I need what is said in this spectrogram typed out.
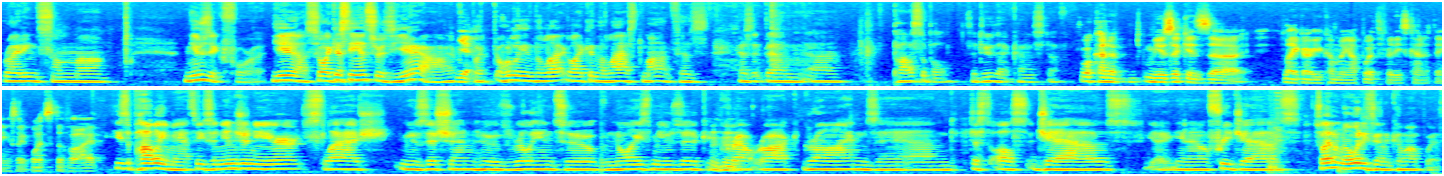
writing some. Uh, Music for it, yeah. So I guess the answer is yeah, Yeah. but only in the la- like in the last month has has it been uh, possible to do that kind of stuff. What kind of music is uh, like? Are you coming up with for these kind of things? Like, what's the vibe? He's a polymath. He's an engineer slash musician who's really into noise music and Mhm. krautrock, grimes, and just all jazz. You know, free jazz. So I don't know what he's going to come up with.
